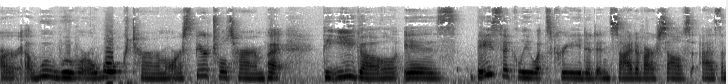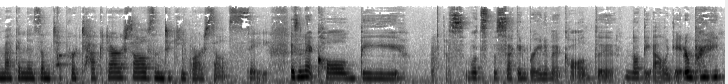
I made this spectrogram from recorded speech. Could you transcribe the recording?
are a woo woo or a woke term or a spiritual term, but the ego is basically what's created inside of ourselves as a mechanism to protect ourselves and to keep ourselves safe. isn't it called the what's the second brain of it called the not the alligator brain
